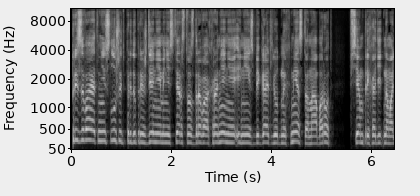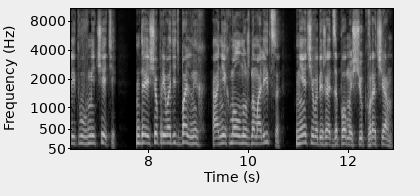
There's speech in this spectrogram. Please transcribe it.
«Призывает не слушать предупреждения Министерства здравоохранения и не избегать людных мест, а наоборот, всем приходить на молитву в мечети. Да еще приводить больных. О них, мол, нужно молиться. Нечего бежать за помощью к врачам.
